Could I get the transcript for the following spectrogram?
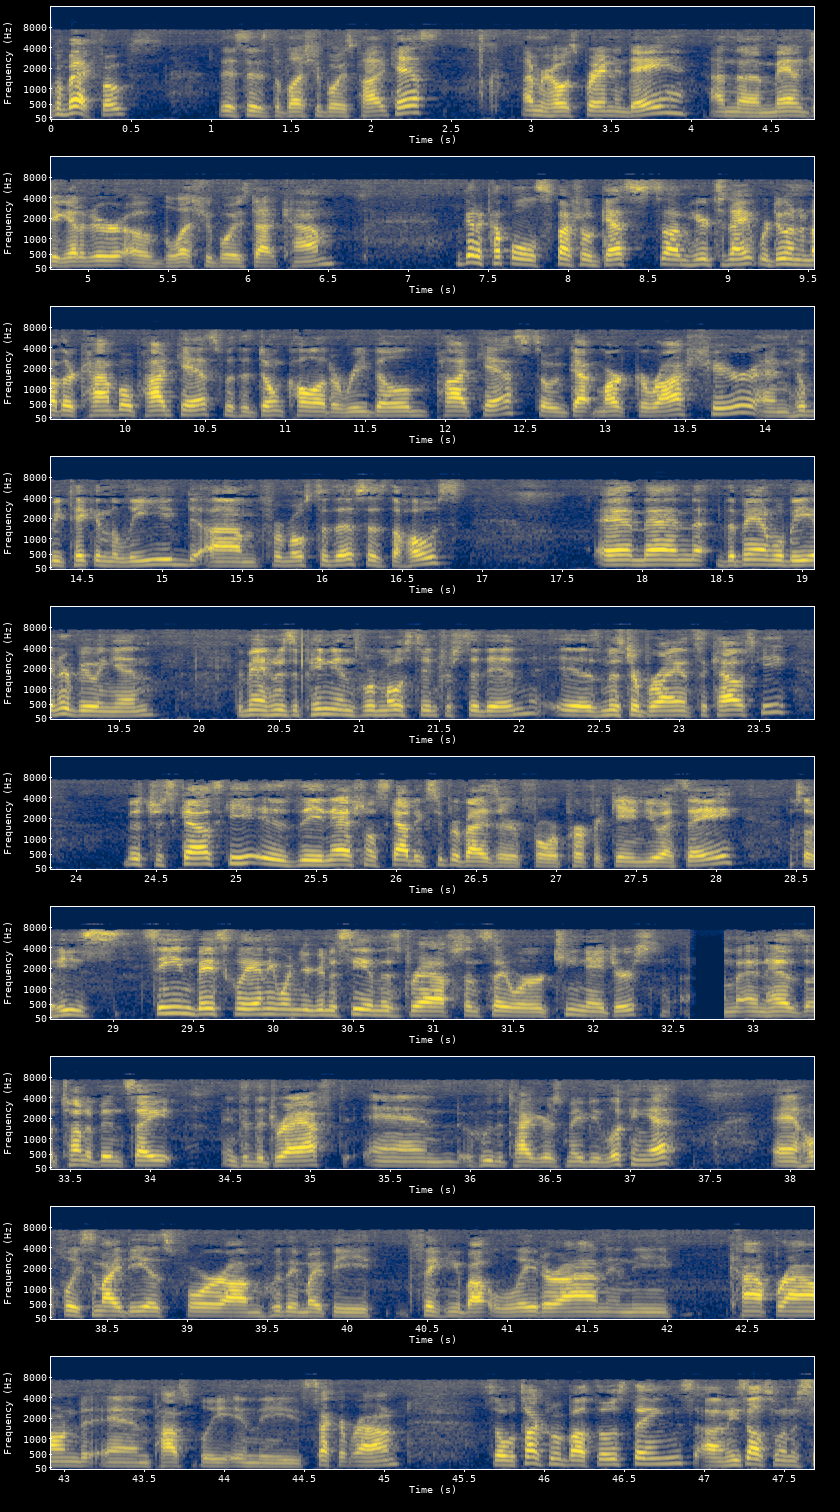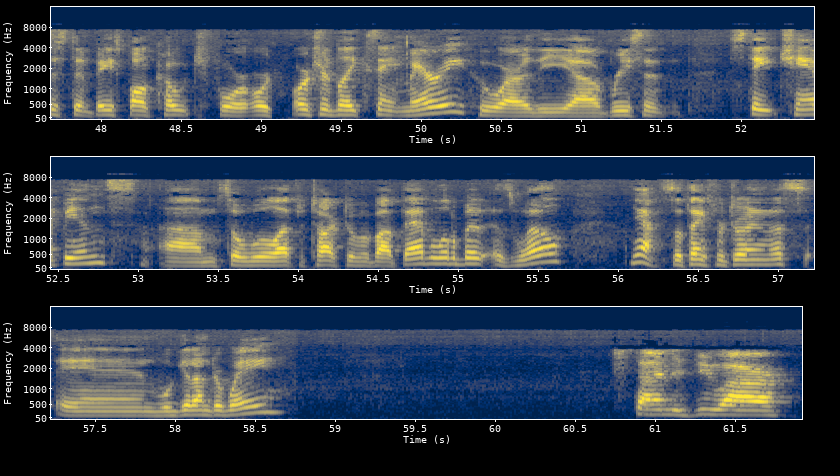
Welcome back, folks. This is the Bless You Boys podcast. I'm your host, Brandon Day. I'm the managing editor of BlessYouBoys.com. We've got a couple special guests um, here tonight. We're doing another combo podcast with the Don't Call It a Rebuild podcast. So we've got Mark Garash here, and he'll be taking the lead um, for most of this as the host. And then the man we'll be interviewing in, the man whose opinions we're most interested in, is Mr. Brian Sakowski. Mr. Sakowski is the National Scouting Supervisor for Perfect Game USA. So he's seen basically anyone you're going to see in this draft since they were teenagers um, and has a ton of insight into the draft and who the Tigers may be looking at and hopefully some ideas for um, who they might be thinking about later on in the comp round and possibly in the second round. So we'll talk to him about those things. Um, he's also an assistant baseball coach for Or- Orchard Lake St. Mary, who are the uh, recent state champions. Um, so we'll have to talk to him about that a little bit as well yeah, so thanks for joining us, and we'll get underway. It's time to do our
